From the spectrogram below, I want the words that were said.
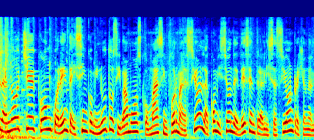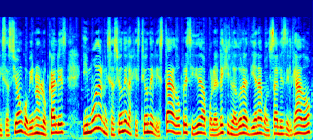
De la noche con 45 minutos y vamos con más información. La Comisión de Descentralización, Regionalización, Gobiernos Locales y Modernización de la Gestión del Estado, presidida por la legisladora Diana González Delgado,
